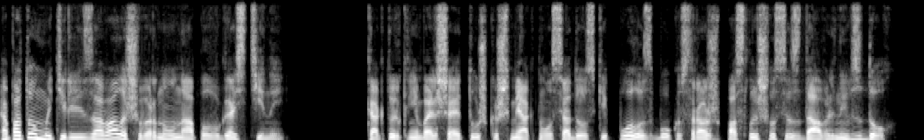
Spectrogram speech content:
А потом материализовал и швырнул на пол в гостиной. Как только небольшая тушка шмякнулась о доски пола, сбоку сразу же послышался сдавленный вздох.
